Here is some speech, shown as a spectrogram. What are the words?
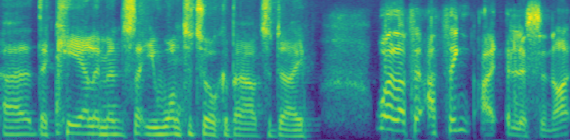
uh, the key elements that you want to talk about today? Well, I, th- I think I, listen, I,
